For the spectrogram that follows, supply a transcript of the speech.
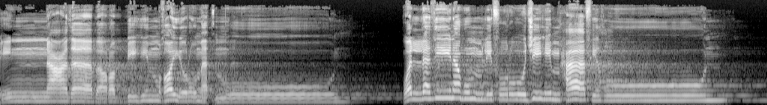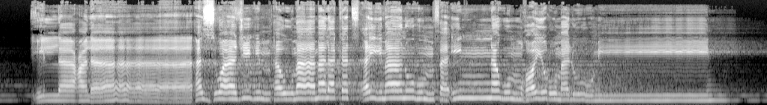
ان عذاب ربهم غير مامون والذين هم لفروجهم حافظون الا على ازواجهم أو ما ملكت ايمانهم فانهم غير ملومين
